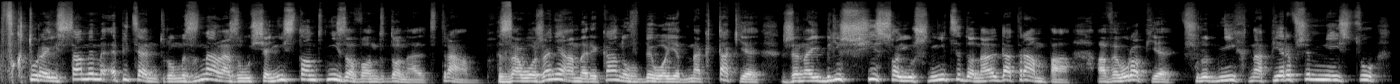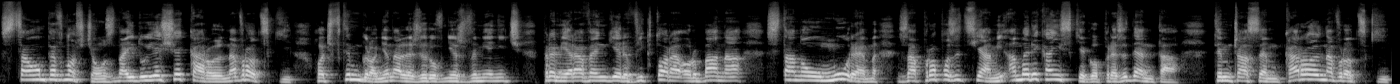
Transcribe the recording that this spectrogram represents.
w której samym epicentrum znalazł się ni stąd, ni zowąd Donald Trump. Założenie Amerykanów było jednak takie, że najbliżsi sojusznicy Donalda Trumpa, a w Europie wśród nich na pierwszym miejscu z całą pewnością znajduje się Karol Nawrocki, choć w tym gronie należy również wymienić premiera Węgier Viktora Orbana, stanął murem za propozycjami amerykańskiego prezydenta. Tymczasem Karol Nawrocki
